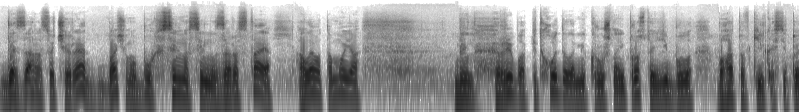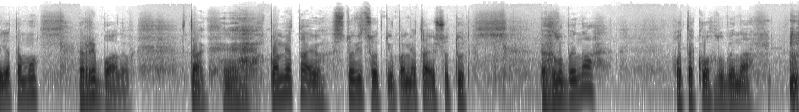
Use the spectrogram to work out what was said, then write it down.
де зараз очерет, бачимо, бух сильно-сильно заростає, але от там я. Блін, риба підходила мікрушна і просто її було багато в кількості. То я тому рибалив. Так, е, пам'ятаю, 100% пам'ятаю, що тут глибина, отако глибина.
